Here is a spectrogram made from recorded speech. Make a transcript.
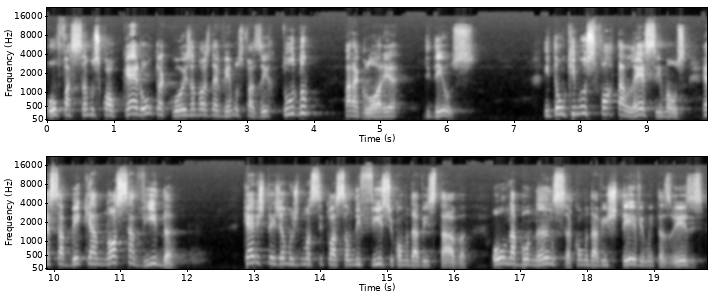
ou façamos qualquer outra coisa, nós devemos fazer tudo para a glória de Deus. Então, o que nos fortalece, irmãos, é saber que a nossa vida, Quer estejamos numa situação difícil, como Davi estava, ou na bonança, como Davi esteve muitas vezes,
